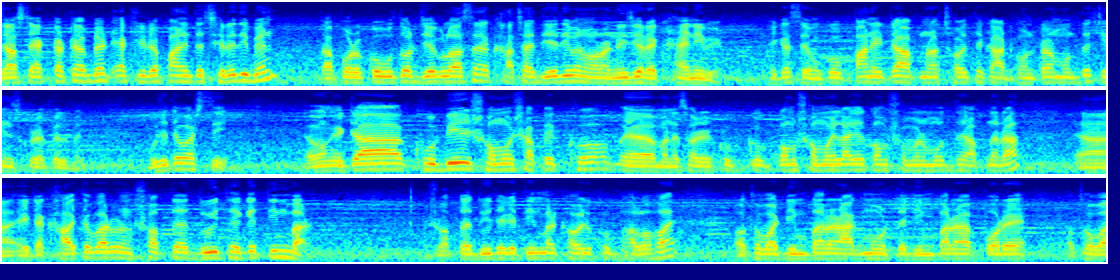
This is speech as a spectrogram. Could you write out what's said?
জাস্ট একটা ট্যাবলেট এক লিটার পানিতে ছেড়ে দিবেন, তারপরে কবুতর যেগুলো আছে, খাঁচায় দিয়ে দিবেন, ওরা নিজেরা খায় নিবে। ঠিক আছে, এবং পানিটা আপনারা ছয় থেকে আট ঘণ্টার মধ্যে চেঞ্জ করে ফেলবেন। বুঝতে পারছি? এবং এটা খুবই সময় সাপেক্ষ মানে সরি খুব কম সময় লাগে, কম সময়ের মধ্যে আপনারা এটা খাওয়াতে পারবেন। সপ্তাহে দুই থেকে তিনবার। সপ্তাহে দুই থেকে তিনবার খাওয়ালে খুব ভালো হয়। অথবা ডিম পাড়ার আগ মুহূর্তে ডিম পাড়ার পরে, অথবা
